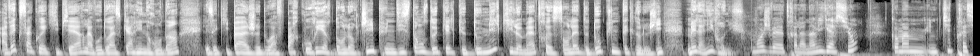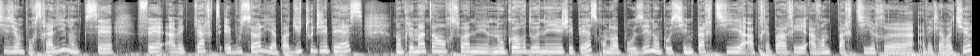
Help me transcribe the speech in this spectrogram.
avec sa coéquipière, la vaudoise Karine Randin. Les équipages doivent parcourir dans leur Jeep une distance de quelques 2000 km sans l'aide d'aucune technologie. Mélanie Grenu. Moi, je vais être à la navigation. Quand même une petite précision pour ce rallye. Donc, c'est fait avec carte et boussole. Il n'y a pas du tout de GPS. Donc, le matin, on reçoit nos coordonnées GPS qu'on doit poser. Donc, aussi une partie à préparer avant de partir euh, avec la voiture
